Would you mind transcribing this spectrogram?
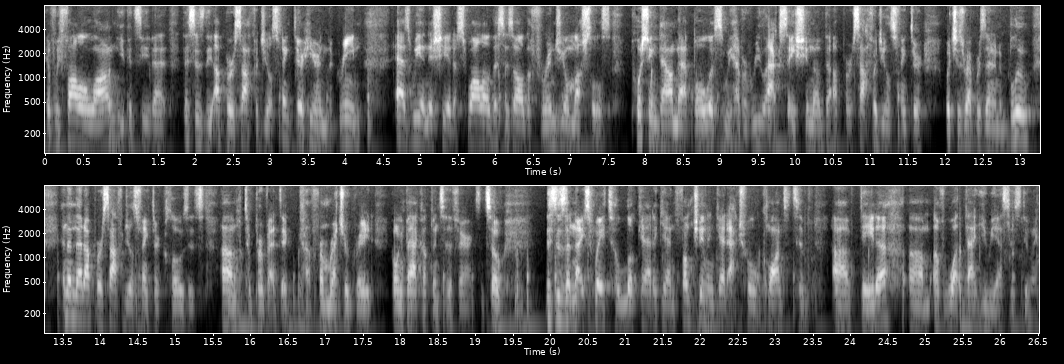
if we follow along, you can see that this is the upper esophageal sphincter here in the green. As we initiate a swallow, this is all the pharyngeal muscles pushing down that bolus, and we have a relaxation of the upper esophageal sphincter, which is represented in blue. And then that upper esophageal sphincter closes um, to prevent it from retrograde going back up into the pharynx. And so this is a nice way to look at, again, function and get actual quantitative uh, data um, of what that UES is doing.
